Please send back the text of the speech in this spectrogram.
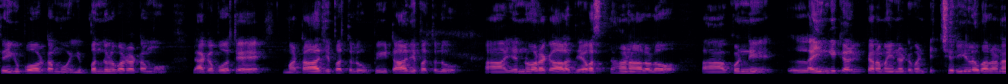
తెగిపోవటము ఇబ్బందులు పడటము లేకపోతే మఠాధిపతులు పీఠాధిపతులు ఎన్నో రకాల దేవస్థానాలలో కొన్ని లైంగికకరమైనటువంటి చర్యల వలన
